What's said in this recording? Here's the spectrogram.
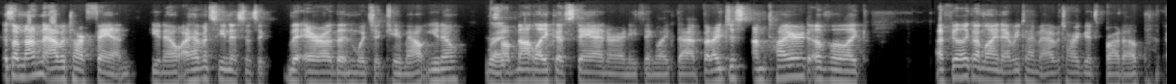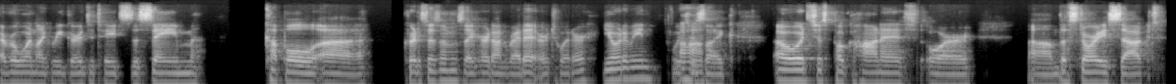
because I'm not an Avatar fan. You know, I haven't seen it since it, the era that in which it came out. You know, right. so I'm not like a stan or anything like that. But I just I'm tired of a, like. I feel like online every time Avatar gets brought up, everyone like regurgitates the same couple uh criticisms they heard on Reddit or Twitter. You know what I mean? Which is Uh-huh. like, oh, it's just Pocahontas or um, the story sucked.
